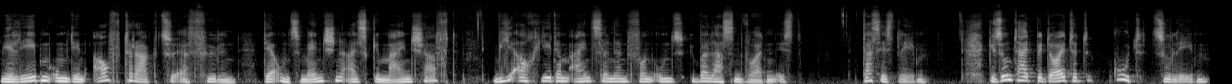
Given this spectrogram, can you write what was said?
Wir leben, um den Auftrag zu erfüllen, der uns Menschen als Gemeinschaft wie auch jedem Einzelnen von uns überlassen worden ist. Das ist Leben. Gesundheit bedeutet, gut zu leben.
